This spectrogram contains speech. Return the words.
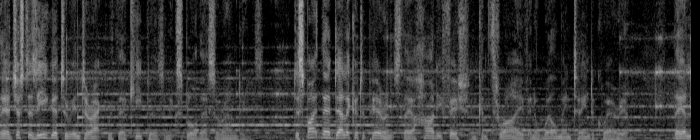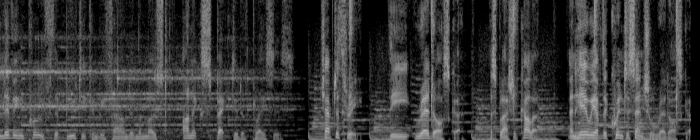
They are just as eager to interact with their keepers and explore their surroundings. Despite their delicate appearance, they are hardy fish and can thrive in a well-maintained aquarium. They are living proof that beauty can be found in the most unexpected of places. Chapter 3. The Red Oscar. A splash of colour. And here we have the quintessential Red Oscar.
